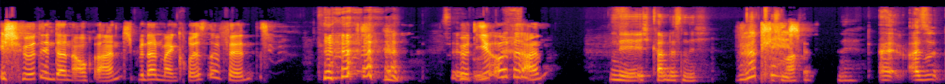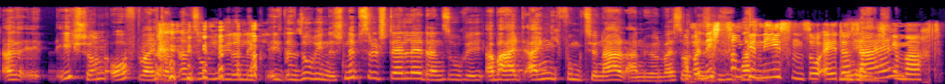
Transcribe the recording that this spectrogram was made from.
Ich höre den dann auch an. Ich bin dann mein größter Fan. Hört gut. ihr eure an? Nee, ich kann das nicht. Wirklich? Nee. Äh, also, also, ich schon oft, weil dann, dann suche ich wieder eine, dann suche ich eine Schnipselstelle, dann suche ich, aber halt eigentlich funktional anhören, weißt du? Aber nicht zum Genießen, so, ey, das nee. habe ich gemacht?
